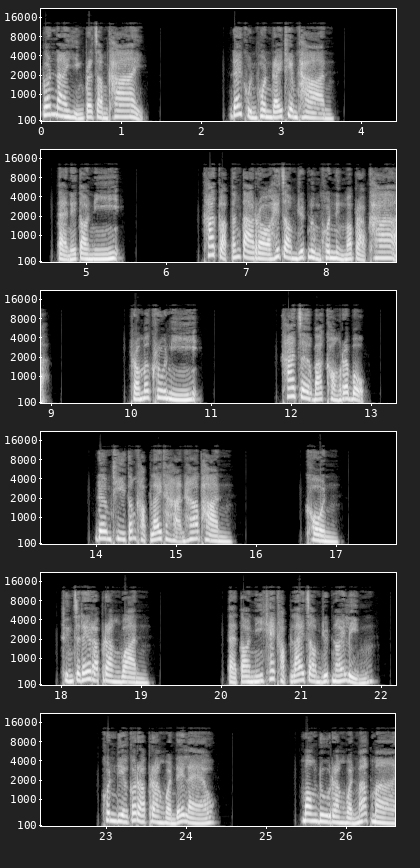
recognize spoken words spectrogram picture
ปล้นนายหญิงประจำค่าย ได้ขุนพลไร้เทียมทาน แต่ในตอนนี้ข้ากลับตั้งตารอให้จอมยุทธหนุ่มคนหนึ่งมาปราบข้า เพราะเมื่อครู่นี้ข้าเจอบั๊กของระบบ เดิมทีต้องขับไล่ทหารห้าพัน คน ถึงจะได้รับรางวัล แต่ตอนนี้แค่ขับไล่จอมยุทธน้อยหลิน คนเดียวก็รับรางวัลได้แล้ว มองดูรางวัลมากมาย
